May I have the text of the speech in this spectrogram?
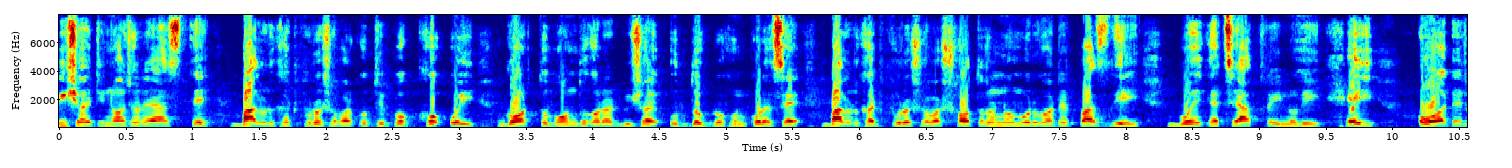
বিষয়টি নজরে আসতে বালুরঘাট পুরসভার কর্তৃপক্ষ ওই গর্ত বন্ধ করার বিষয়ে উদ্যোগ গ্রহণ করেছে। বালুরঘাট পুরসভার সতেরো নম্বর ওয়ার্ডের পাশ দিয়েই বয়ে গেছে আত্রাই নদী। এই ওয়ার্ডের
